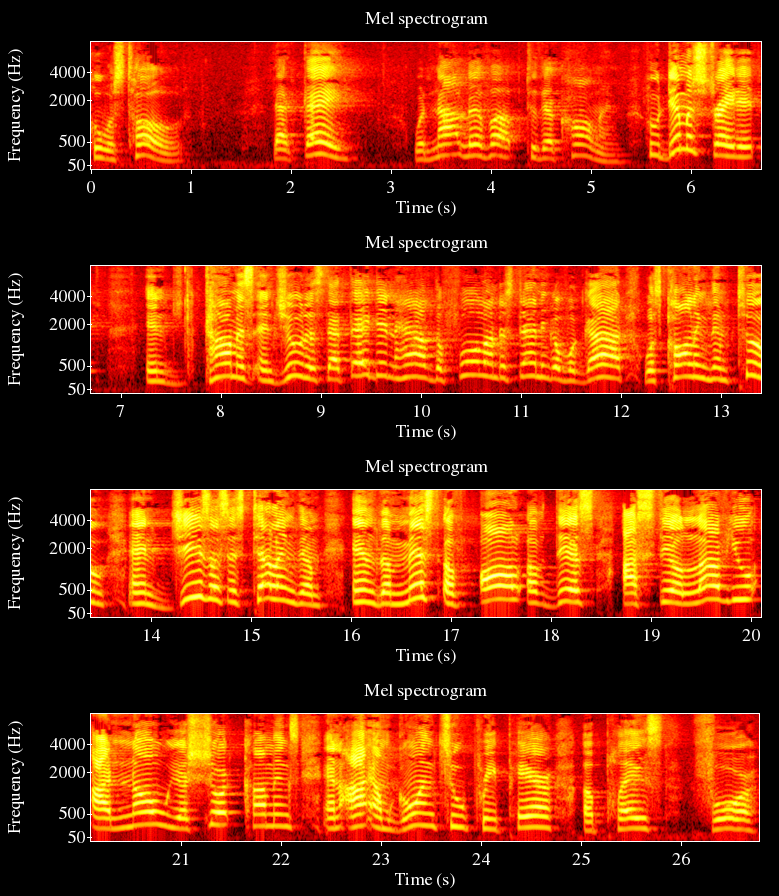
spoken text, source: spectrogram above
who was told that they would not live up to their calling, who demonstrated in Thomas and Judas that they didn't have the full understanding of what God was calling them to. And Jesus is telling them, in the midst of all of this, I still love you. I know your shortcomings, and I am going to prepare a place for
